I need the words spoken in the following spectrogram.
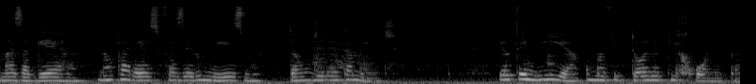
mas a guerra não parece fazer o mesmo tão diretamente. Eu temia uma vitória pirrônica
